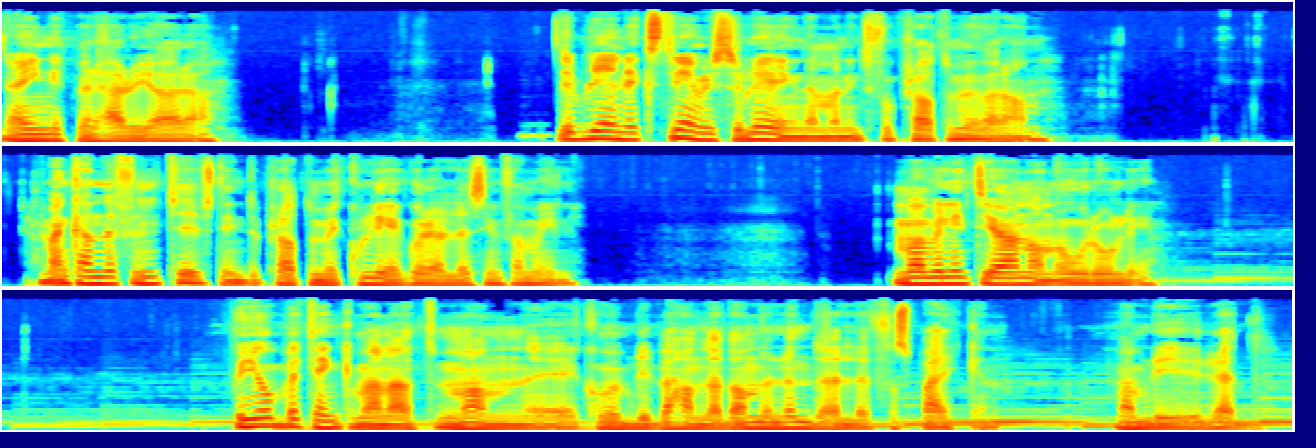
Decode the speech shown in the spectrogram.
Ni har inget med det här att göra. Det blir en extrem isolering när man inte får prata med varann. Man kan definitivt inte prata med kollegor eller sin familj. Man vill inte göra någon orolig. På jobbet tänker man att man eh, kommer bli behandlad annorlunda eller få sparken. Man blir ju rädd.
